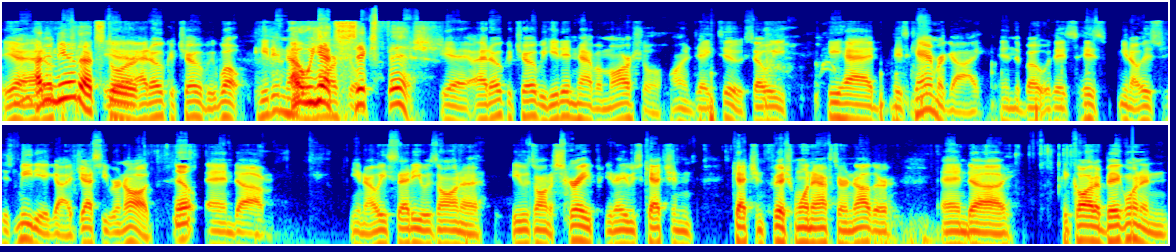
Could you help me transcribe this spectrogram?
Yeah. I didn't hear that story. Yeah, at Okeechobee. Well, he didn't have. Oh, a he had six fish. Yeah, at Okeechobee, he didn't have a marshal on day two, so he he had his camera guy in the boat with his his you know his his media guy Jesse Renaud. Yep. And um, you know, he said he was on a he was on a scrape. You know, he was catching catching fish one after another, and uh, he caught a big one, and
